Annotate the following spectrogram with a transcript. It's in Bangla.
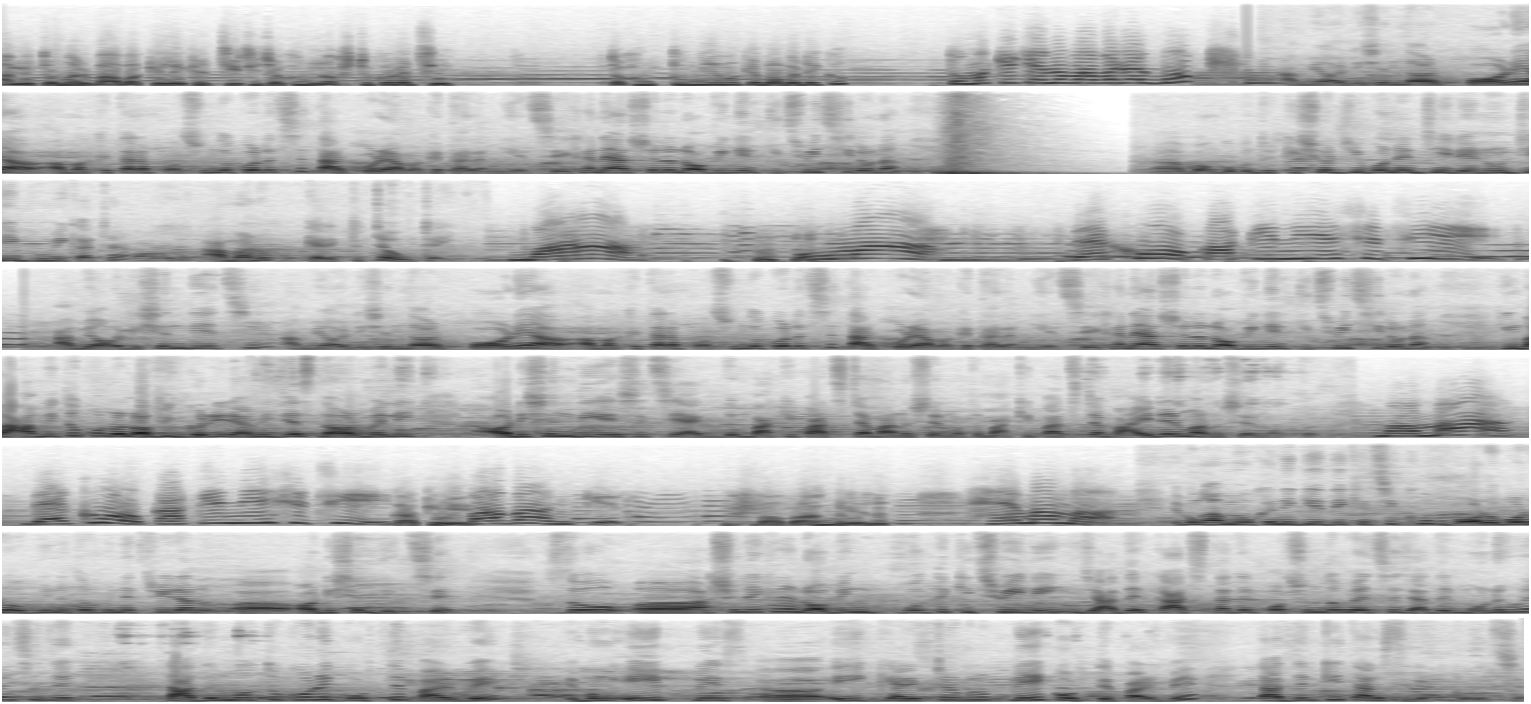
আমি তোমার বাবাকে লেখা চিঠি যখন নষ্ট করেছি তখন তুমি আমাকে বাবা ডেকো। তোমাকে কেন বাবা রাখব আমি অডিশন দেওয়ার পরে আমাকে তারা পছন্দ করেছে তারপরে আমাকে তারা নিয়েছে। এখানে আসলে লবিংয়ের কিছুই ছিল না। বঙ্গবন্ধু কিশোর জীবনের যে রেণুর যেই ভূমিকাটা আমারও ক্যারেক্টারটা ওটাই। মা! ও মা! দেখো কাকে নিয়ে এসেছি? আমি অডিশন দিয়েছি। আমি অডিশন দেওয়ার পরে আমাকে তারা পছন্দ করেছে তারপরে আমাকে তারা নিয়েছে। এখানে আসলে লবিংয়ের কিছুই ছিল না কিংবা আমি তো কোনো লবিং করিনি আমি জাস্ট নর্মালি অডিশন দিয়ে এসেছি একদম বাকি পাঁচটা মানুষের মতো বাকি পাঁচটা বাইরের মানুষের মতো। মামা দেখো কাকে নিয়ে এসেছি? কাকে? বাবা আঙ্কেল বাবা আঙ্কেল হ্যাঁ মামা। এবং আমি ওখানে গিয়ে দেখেছি খুব বড় বড় অভিনেতা অভিনেত্রীরা অডিশন দিচ্ছে। সো আসলে এখানে লবিং বলতে কিছুই নেই। যাদের কাজ তাদের পছন্দ হয়েছে, যাদের মনে হয়েছে যে তাদের মতো করে করতে পারবে এবং এই প্লেস এই ক্যারেক্টারগুলো প্লে করতে পারবে, তাদেরকেই তারা সিলেক্ট করেছে।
